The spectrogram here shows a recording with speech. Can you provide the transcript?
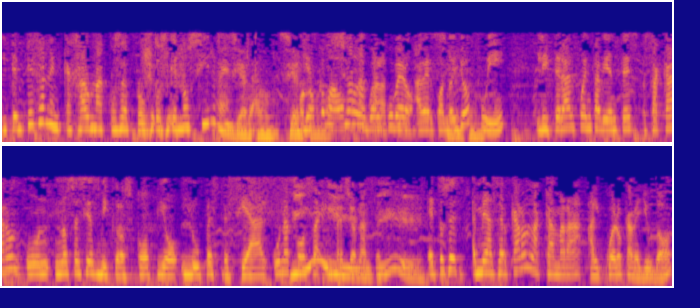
y te empiezan a encajar una cosa de productos que no sirven. Cierto, Claro. cierto. O es no como a ojo de buen cubero. A ver, cuando yo fui, literal cuentavientes, sacaron un, no sé si es microscopio, lupa especial, una Sí, cosa impresionante. sí. Entonces, me acercaron la cámara al cuero cabelludo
